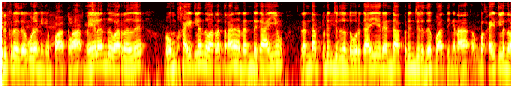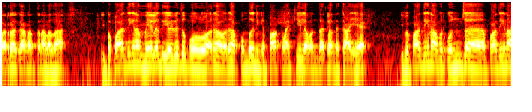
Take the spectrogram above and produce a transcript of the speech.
இருக்கிறத கூட நீங்கள் பார்க்கலாம். மேலேருந்து வர்றது ரொம்ப ஹைட்லேருந்து வர்றதுனால ரெண்டு காயும் ரெண்டாக பிரிஞ்சிருது. அந்த ஒரு காய் ரெண்டாக பிரிஞ்சிருது. பார்த்தீங்கன்னா ரொம்ப ஹைட்லேருந்து வர்ற காரணத்தினால தான். இப்போ பார்த்தீங்கன்னா மேலேருந்து எடுத்து போடுவார் அவர். அப்போம்போது நீங்கள் பார்க்கலாம். கீழே வந்தாக்கல அந்த காயை. இப்போ பார்த்தீங்கன்னா அவர் கொஞ்சம் பார்த்தீங்கன்னா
